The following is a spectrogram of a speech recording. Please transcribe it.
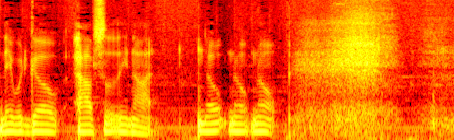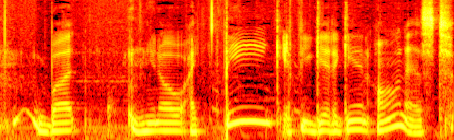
They would go, absolutely not nope, nope, nope. But, you know, I think if you get again honest,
